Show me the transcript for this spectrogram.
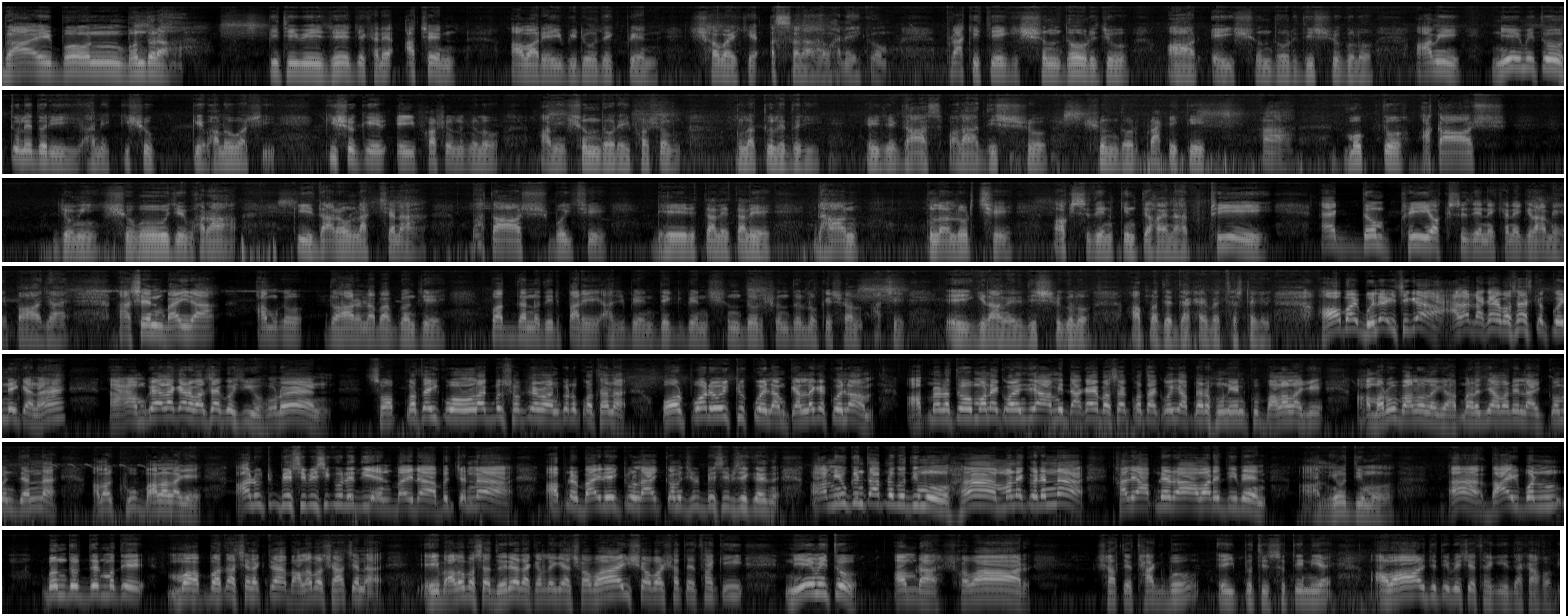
ভাই বোন বন্ধুরা, পৃথিবী যে যেখানে আছেন, আমার এই ভিডিও দেখবেন। সবাইকে আসসালাম আলাইকুম। প্রাকৃতিক সৌন্দর্য আর এই সুন্দর দৃশ্যগুলো আমি নিয়মিত তুলে ধরি। আমি কৃষককে ভালোবাসি। কৃষকের এই ফসলগুলো, আমি সুন্দর এই ফসলগুলো তুলে ধরি। এই যে গাছপালা দৃশ্য, সুন্দর প্রাকৃতিক হ্যাঁ মুক্ত আকাশ, জমি সবুজে ভরা, কি দারুণ লাগছে না? বাতাস বইছে, ঢের তালে তালে ধানগুলো লড়ছে, অক্সিজেন কিনতে হয় না ফ্রি একদম ফ্রি অক্সিজেন এখানে গ্রামে পাওয়া যায়। আসেন বাইরা আমগো দোহার নবাবগঞ্জে পদ্মা নদীর পারে আসবেন, দেখবেন সুন্দর সুন্দর লোকেশন আছে এই গ্রামের দৃশ্যগুলো আপনাদের দেখাইবার চেষ্টা করি। হ্যাঁ ভাই, ভুলে গেছি গা। আলা ঢাকায় বসা আজকে কই নাই কেন হ্যাঁ? আমগো এলাকার ভাষা কইছি, শোনেন। সব কথাই কোন লাগবে সবসময় মান কোনো কথা না। ওর পরেও একটু কইলাম, কেন লাগে কইলাম, আপনারা তো মনে করেন যে আমি ঢাকায় বাসার কথা কই, আপনারা শুনেন, খুব ভালো লাগে, আমারও ভালো লাগে, আপনারা যে আমাদের লাইক কমেন্ট দেন না, আমার খুব ভালো লাগে। আর একটু বেশি বেশি করে দিয়েন বাইরা বুঝছেন না? আপনার বাইরে একটু লাইক কমেন্ট বেশি বেশি করে দেন। আমিও কিন্তু আপনাকে দিব হ্যাঁ মনে করেন না? খালি আপনারা আমারে দিবেন, আমিও দিব হ্যাঁ ভাই বোন বন্ধুদের মধ্যে মহব্বত আছে না, একটা ভালোবাসা আছে না, এই ভালোবাসা ধরে রাখার লেগে সবাই সবার সাথে থাকি। নিয়মিত আমরা সবার সাথে থাকব এই প্রতিশ্রুতি নিয়ে। আবার যদি বেঁচে থাকি দেখা হবে।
